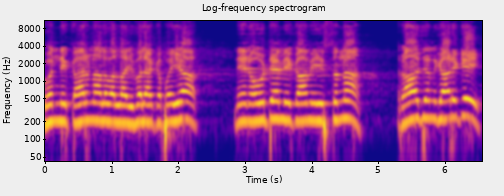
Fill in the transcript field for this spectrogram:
కొన్ని కారణాల వల్ల ఇవ్వలేకపోయా. నేను ఒకటే మీకు హామీ ఇస్తున్నా. రాజన్ గారికి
